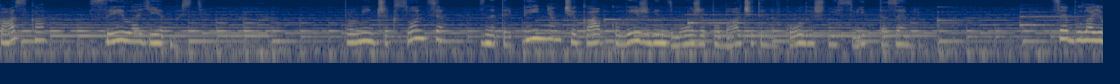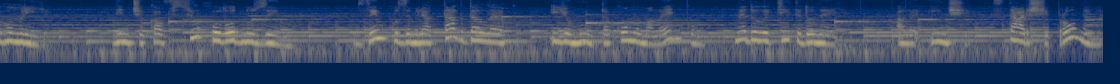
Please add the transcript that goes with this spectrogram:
Казка Сила єдності. Промінчик сонця з нетерпінням чекав, коли ж він зможе побачити навколишній світ та землю. Це була його мрія. Він чекав всю холодну зиму. Взимку земля так далеко, і йому, такому маленькому, не долетіти до неї. Але інші, старші промені,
